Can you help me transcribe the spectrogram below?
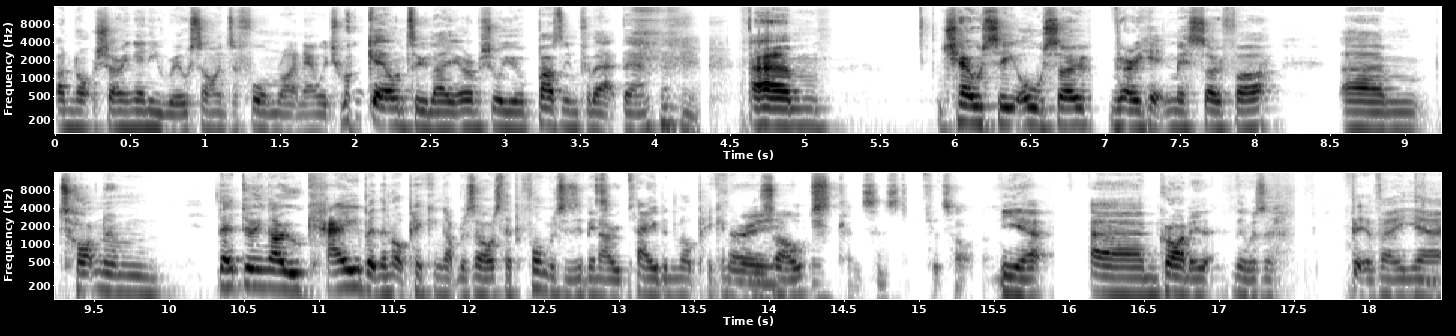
are not showing any real signs of form right now, which we'll get onto later. I'm sure you're buzzing for that, Dan. um, Chelsea also very hit and miss so far. Um, Tottenham, they're doing okay, but they're not picking up results. Their performances have been okay, but they're not picking up results. inconsistent for Tottenham. Yeah. Um, granted, there was a bit of a uh,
